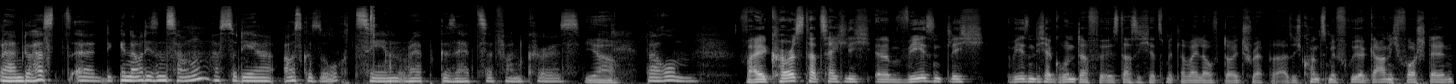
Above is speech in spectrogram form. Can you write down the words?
Ähm, du hast äh, die, genau diesen Song hast du dir ausgesucht, zehn Rap-Gesetze von Curse. ja. Warum? Weil Curse tatsächlich äh, wesentlich, wesentlicher Grund dafür ist, dass ich jetzt mittlerweile auf Deutsch rappe. Also ich konnte es mir früher gar nicht vorstellen.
